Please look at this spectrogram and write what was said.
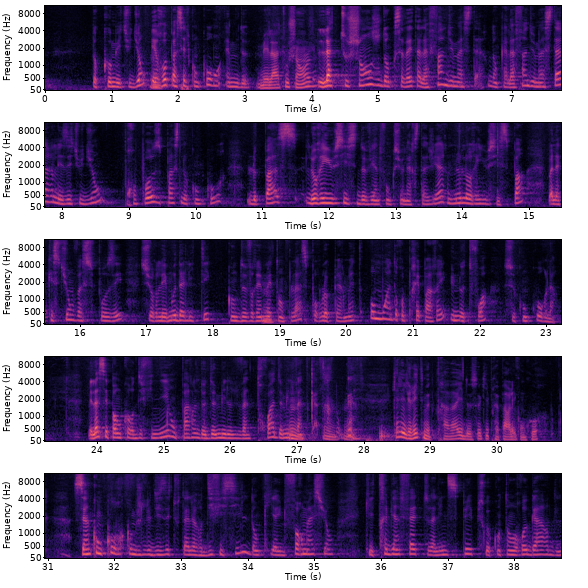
donc comme étudiants, et mmh. repassaient le concours en M2. Mais là, tout change Là, tout change, donc ça va être à la fin du master. Donc à la fin du master, les étudiants proposent, passent le concours, le passent, le réussissent, deviennent fonctionnaires stagiaires, ne le réussissent pas, bah, la question va se poser sur les modalités qu'on devrait mm. mettre en place pour leur permettre au moins de préparer une autre fois ce concours-là. Mais là, ce n'est pas encore défini, on parle de 2023-2024. Mm. Mm. Quel est le rythme de travail de ceux qui préparent les concours? C'est un concours, comme je le disais tout à l'heure, difficile, donc il y a une formation qui est très bien faite à l'INSPE, puisque quand on regarde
